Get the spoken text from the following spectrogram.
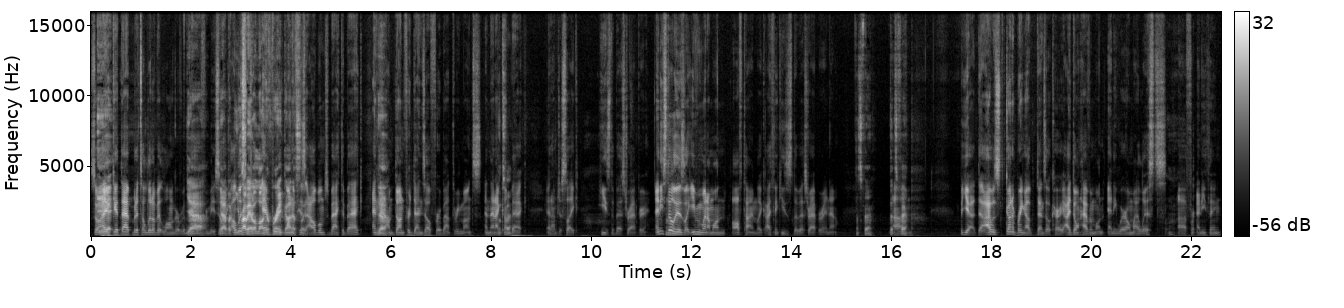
so I get that, but it's a little bit longer of a Yeah, for me. So yeah, like, but I'll listen probably have a longer every break, one of his albums back to back, and then Yeah. I'm done for Denzel for about three months, and then I come fair. back and I'm just like, he's the best rapper, and he still Mhm. is. Like even when I'm on off time, like I think he's the best rapper right now. That's fair. That's fair. Um, But yeah, th- I was gonna bring up Denzel Curry. I don't have him on anywhere on my lists uh, for anything.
